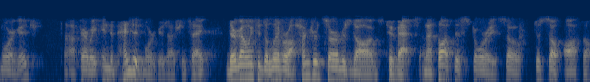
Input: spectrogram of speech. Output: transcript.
Mortgage, uh, Fairway Independent Mortgage, I should say, they're going to deliver 100 service dogs to vets. And I thought this story is so just so awesome.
